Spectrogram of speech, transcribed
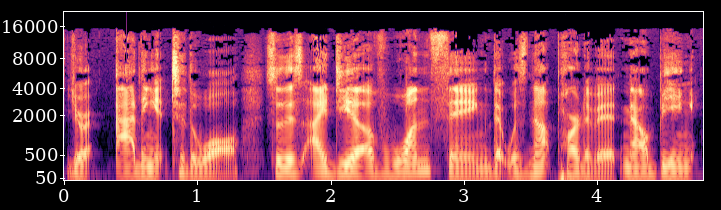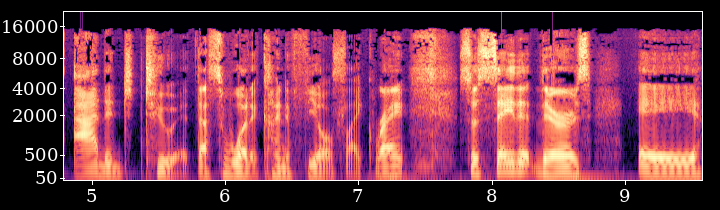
You're adding it to the wall. So this idea of one thing that was not part of it now being added to it. That's what it kind of feels like, right? So say that there's a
